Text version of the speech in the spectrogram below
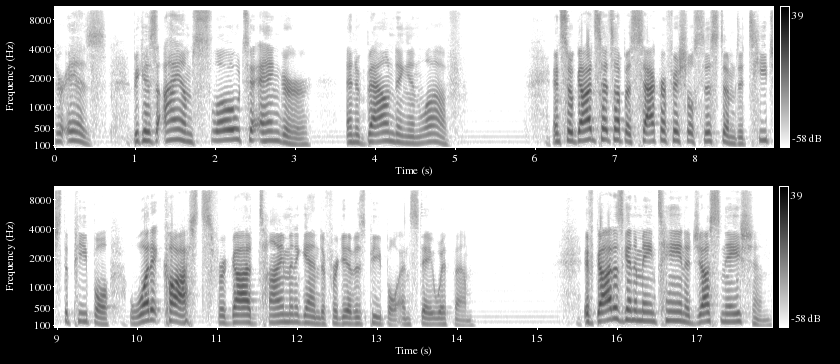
There is. Because I am slow to anger and abounding in love. And so God sets up a sacrificial system to teach the people what it costs for God time and again to forgive his people and stay with them. If God is going to maintain a just nation,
